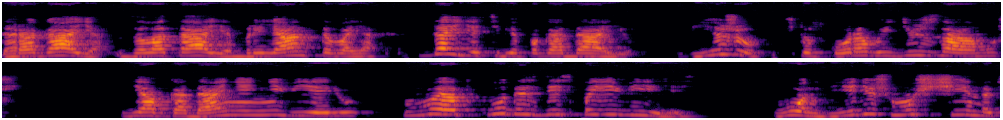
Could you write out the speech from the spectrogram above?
«Дорогая, золотая, бриллиантовая, дай я тебе погадаю. Вижу, что скоро выйдешь замуж». «Я в гадание не верю. Вы откуда здесь появились?» «Вон, видишь, мужчина в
